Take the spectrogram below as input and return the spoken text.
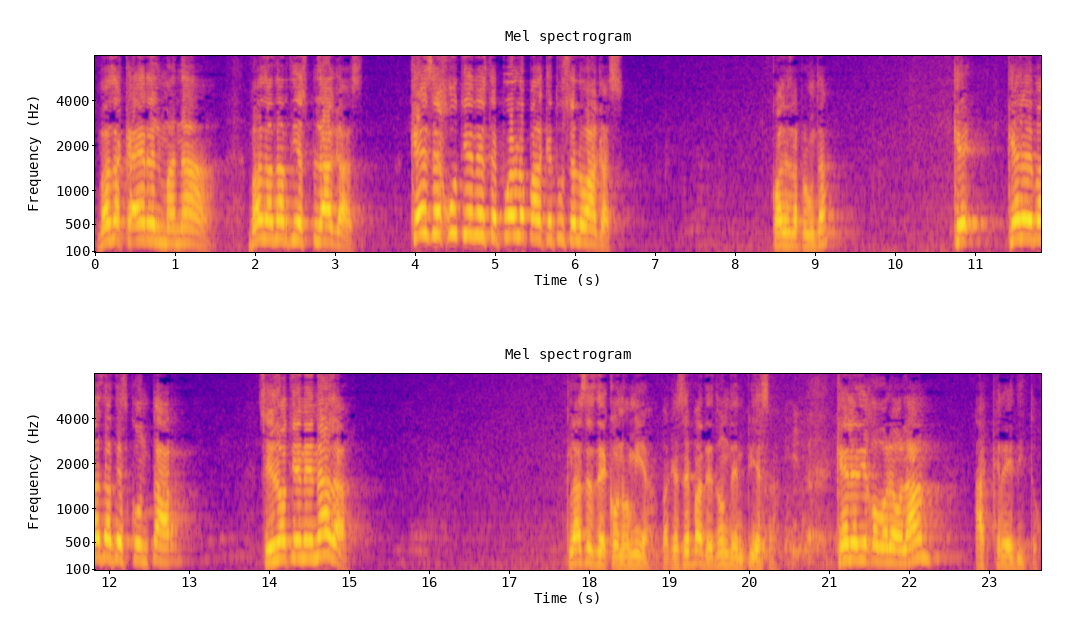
vas a caer el maná, vas a dar diez plagas. ¿Qué sejú tiene este pueblo para que tú se lo hagas? ¿Cuál es la pregunta? ¿Qué, qué le vas a descontar si no tiene nada? Clases de economía, para que sepa de dónde empieza. ¿Qué le dijo Boreolam? A crédito.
